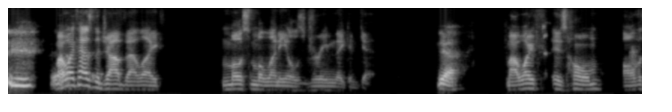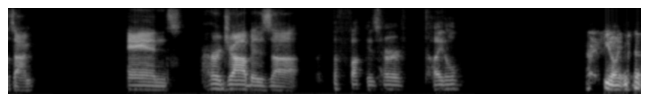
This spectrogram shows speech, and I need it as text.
My wife has the job that like most millennials dream they could get. Yeah. My wife is home all the time, and her job is uh, the fuck is her title? You don't even.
